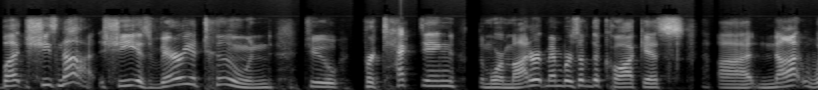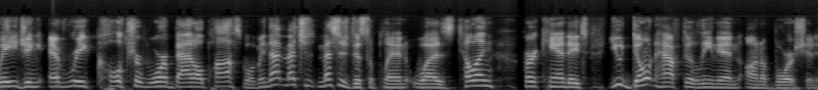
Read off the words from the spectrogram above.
But she's not. She is very attuned to protecting the more moderate members of the caucus, uh, not waging every culture war battle possible. I mean, that message, message discipline was telling her candidates, you don't have to lean in on abortion.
